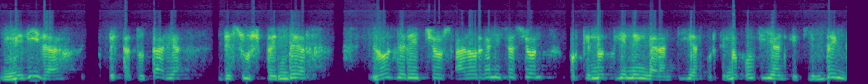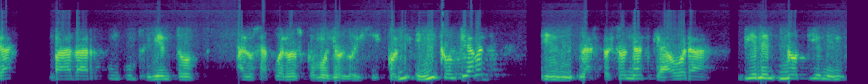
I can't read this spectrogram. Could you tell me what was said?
medida estatutaria de suspender los derechos a la organización porque no tienen garantías, porque no confían que quien venga va a dar un cumplimiento a los acuerdos como yo lo hice. en mí confiaban, en las personas que ahora vienen no tienen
